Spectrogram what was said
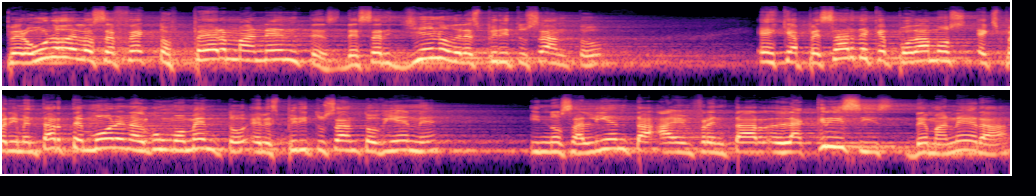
Pero uno de los efectos permanentes de ser lleno del Espíritu Santo es que a pesar de que podamos experimentar temor en algún momento, el Espíritu Santo viene y nos alienta a enfrentar la crisis de manera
